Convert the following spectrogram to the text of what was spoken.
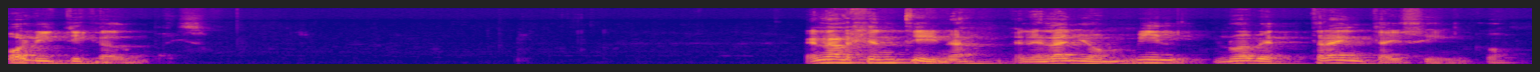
política de un país. En Argentina, en el año 1935,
